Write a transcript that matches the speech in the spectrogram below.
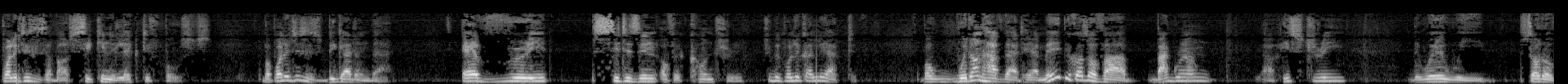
Politics is about seeking elective posts. But politics is bigger than that. Every citizen of a country should be politically active. But we don't have that here. Maybe because of our background, our history, the way we sort of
